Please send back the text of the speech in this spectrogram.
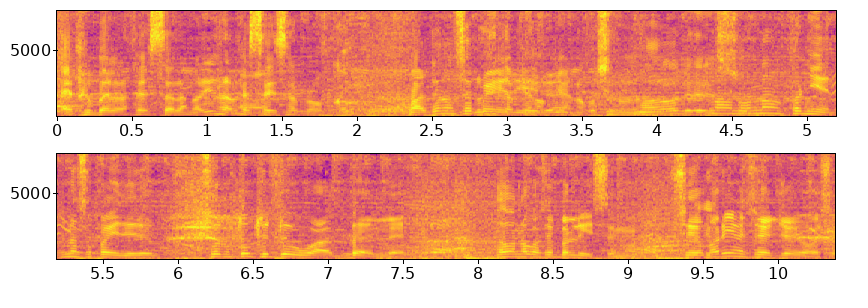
È più bella la festa della Marina o la festa di San Rocco? Guarda, non saprei dire. piano piano così non no, lo vede no, no, non fa niente, non saprei dire. Sono tutte e due uguali, belle. È una cosa bellissima. Sia Marina sia Gioiosa.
